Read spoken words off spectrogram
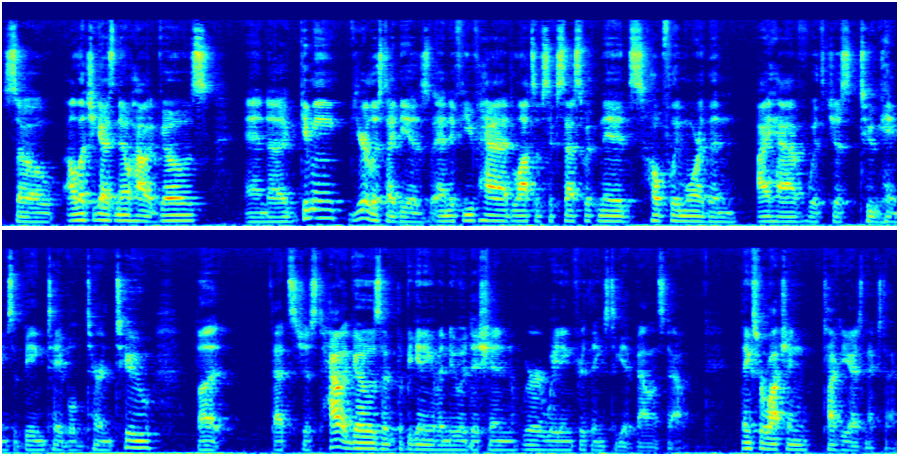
So I'll let you guys know how it goes, and uh, give me your list ideas. And if you've had lots of success with NIDS, hopefully more than I have with just two games of being tabled turn two, but that's just how it goes at the beginning of a new edition. We're waiting for things to get balanced out. Thanks for watching. Talk to you guys next time.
